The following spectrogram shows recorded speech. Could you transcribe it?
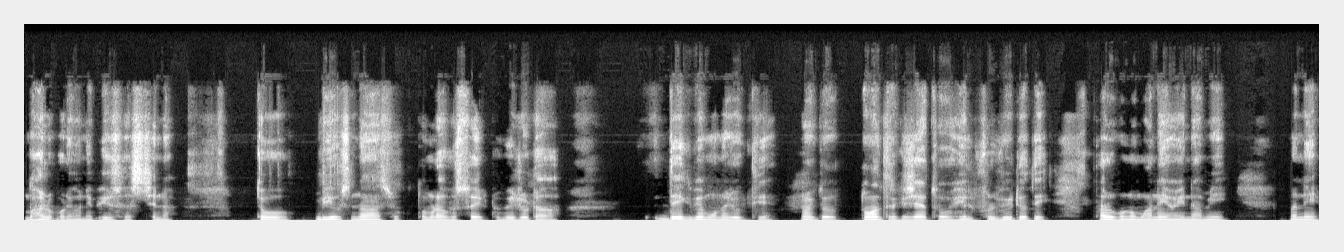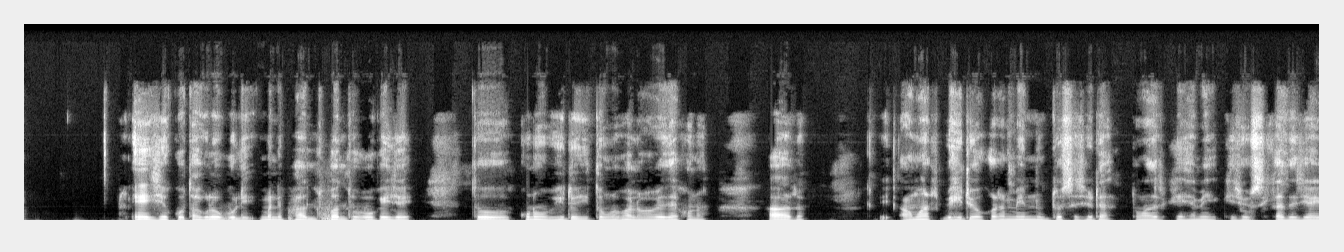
ভালো পরিমাণে ভিউজ আসছে না। তো ভিউজ না আসুক, তোমরা অবশ্যই একটু ভিডিওটা দেখবে মনোযোগ দিয়ে। নয়তো তোমাদেরকে যে এত হেল্পফুল ভিডিও দিই, তার কোনো মানেই হয় না। আমি মানে এই যে কথাগুলো বলি মানে ফালতু ফালতু বকে যাই তো কোনো ভিডিওই তোমরা ভালোভাবে দেখো না। আর আমার ভিডিও করার মেন উদ্দেশ্য সেটা তোমাদেরকে আমি কিছু শেখাতে চাই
